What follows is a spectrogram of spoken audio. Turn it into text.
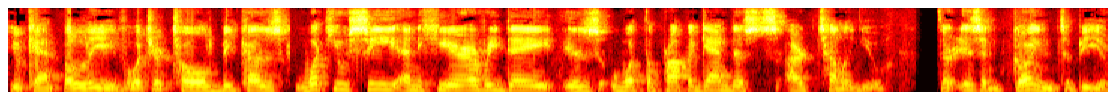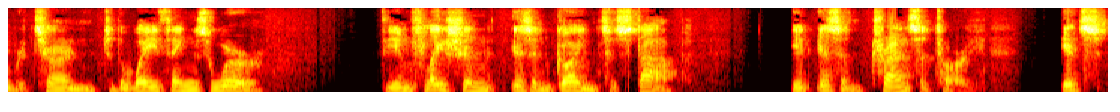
You can't believe what you're told because what you see and hear every day is what the propagandists are telling you. There isn't going to be a return to the way things were. The inflation isn't going to stop. It isn't transitory. It's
